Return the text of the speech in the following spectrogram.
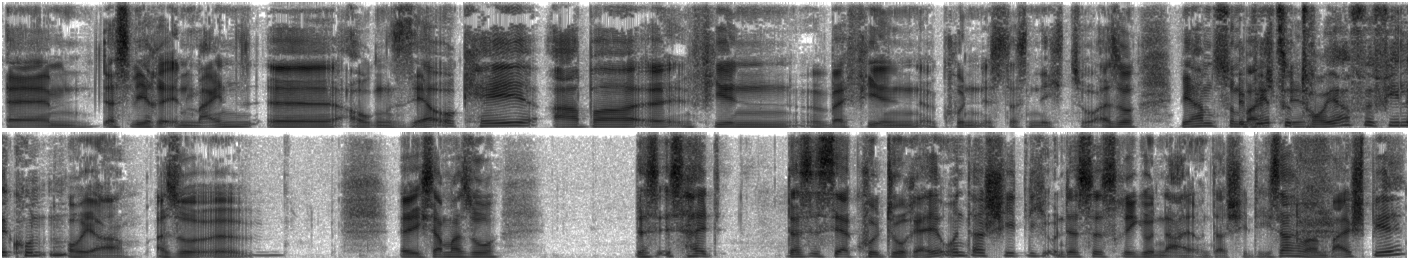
Ähm, das wäre in meinen äh, Augen sehr okay, aber äh, in vielen, äh, bei vielen Kunden ist das nicht so. Also wir haben zum Wäre Beispiel. zu teuer für viele Kunden? Oh ja, also äh, ich sag mal so, das ist halt, das ist sehr kulturell unterschiedlich und das ist regional unterschiedlich. Ich sage mal ein Beispiel.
